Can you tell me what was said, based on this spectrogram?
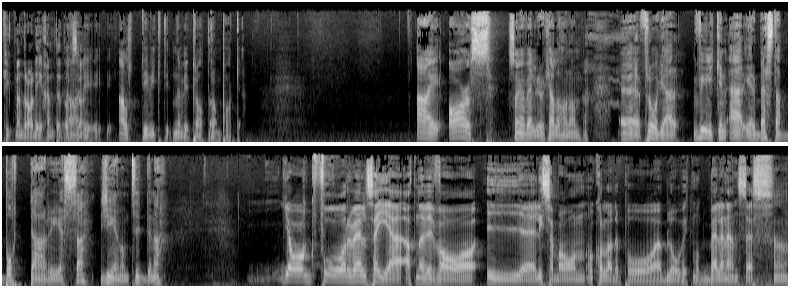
Fick man dra det skämtet också? Ja, det är alltid viktigt när vi pratar om Paka. I-Ars, som jag väljer att kalla honom, eh, frågar vilken är er bästa bortaresa genom tiderna? Jag får väl säga att när vi var i eh, Lissabon och kollade på Blåvitt mot Belenenses. Ja.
